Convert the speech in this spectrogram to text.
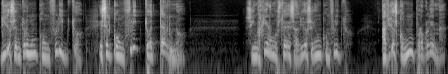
Dios entró en un conflicto. Es el conflicto eterno. ¿Se imaginan ustedes a Dios en un conflicto? A Dios con un problema.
